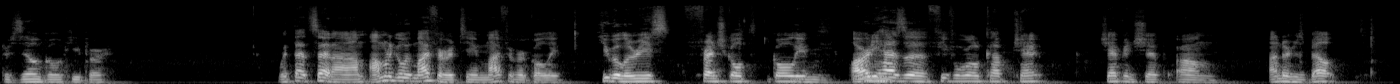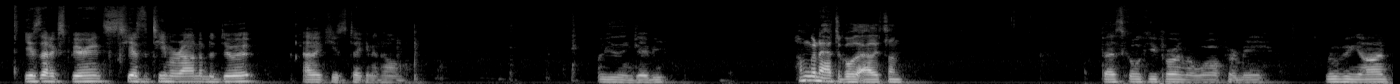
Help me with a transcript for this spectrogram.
Brazil goalkeeper. With that said, um, I'm going to go with my favorite team, my favorite goalie, Hugo Lloris, French goal- goalie. Mm. Already Mm. has a FIFA World Cup cha- championship um, under his belt. He has that experience. He has the team around him to do it. I think he's taking it home. What do you think, JB? I'm gonna have to go with Alisson. Best goalkeeper in the world for me. Moving on,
